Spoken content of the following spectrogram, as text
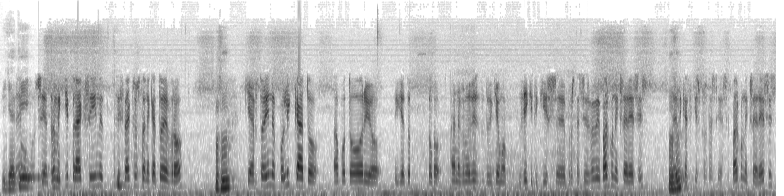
γιατί Ναι, όμως η ατομική πράξη είναι της τάξης των 100 ευρώ Μμμ. Και αυτό είναι πολύ κάτω από το όριο για το το αναγνωρίζεται το δικαίωμα διοικητικής ε, προστασίας. Βέβαια υπάρχουν εξαιρέσεις Μμμ. ε, δικαστικής προστασίας. Υπάρχουν εξαιρέσεις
